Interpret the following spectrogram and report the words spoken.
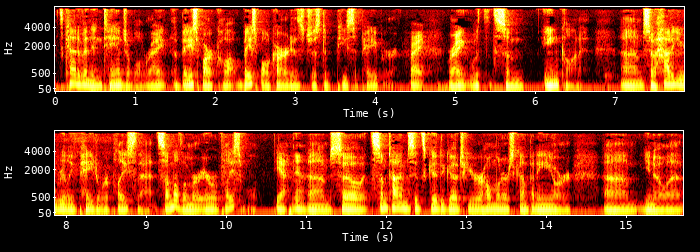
it's kind of an intangible, right? A baseball ca- baseball card is just a piece of paper Right. right, with some ink on it. Um, so how do you really pay to replace that? Some of them are irreplaceable. Yeah. Yeah. Um, so sometimes it's good to go to your homeowner's company or, um, you know, a,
